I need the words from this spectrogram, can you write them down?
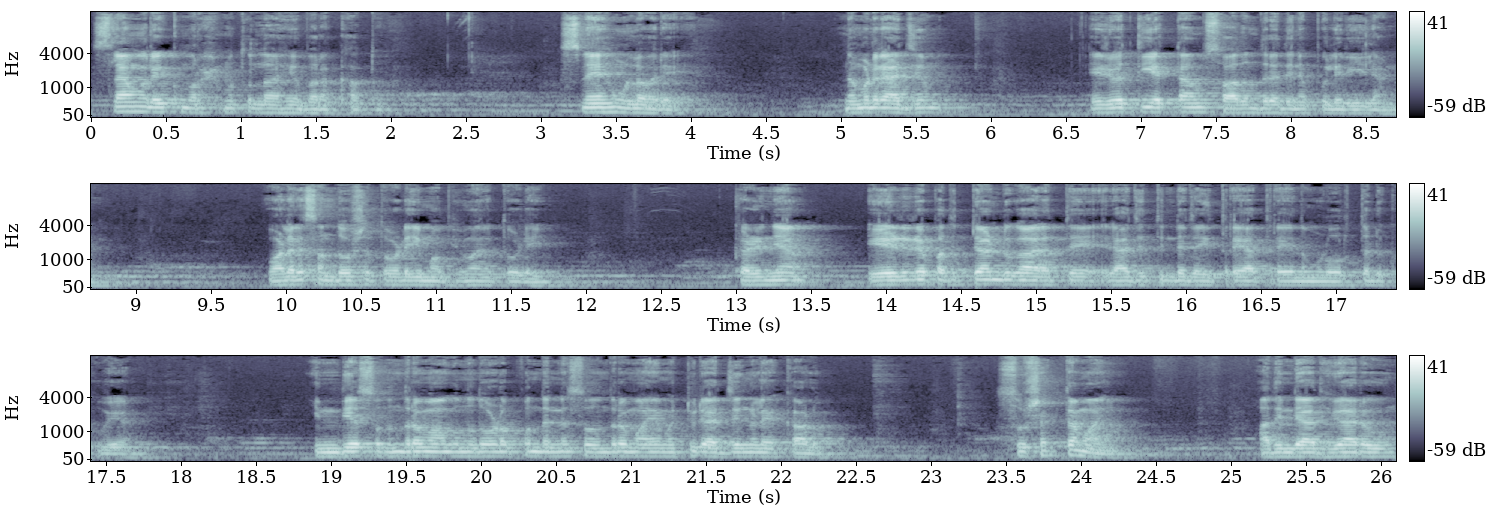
അസ്സാം വലൈക്കും വർഹമത്തല്ലാഹി വബർക്കാത്തു സ്നേഹമുള്ളവരെ നമ്മുടെ രാജ്യം എഴുപത്തിയെട്ടാം സ്വാതന്ത്ര്യ ദിന പുലരിയിലാണ് വളരെ സന്തോഷത്തോടെയും അഭിമാനത്തോടെയും കഴിഞ്ഞ ഏഴര പതിറ്റാണ്ടുകാലത്തെ രാജ്യത്തിന്റെ ചൈത്രയാത്രയെ നമ്മൾ ഓർത്തെടുക്കുകയാണ്. ഇന്ത്യ സ്വതന്ത്രമാകുന്നതോടൊപ്പം തന്നെ സ്വതന്ത്രമായ മറ്റു രാജ്യങ്ങളെക്കാളും സുശക്തമായി അതിന്റെ അധികാരവും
